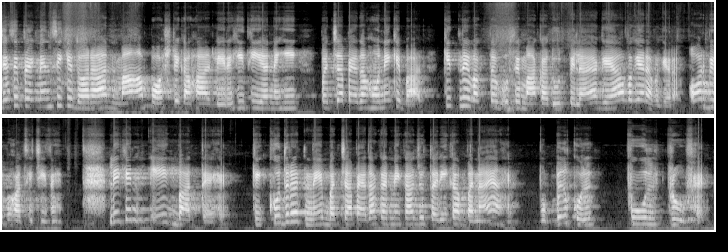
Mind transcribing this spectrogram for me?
जैसे प्रेगनेंसी के दौरान माँ पौष्टिक आहार ले रही थी या नहीं, बच्चा पैदा होने के बाद कितने वक्त तक उसे माँ का दूध पिलाया गया, वगैरह वगैरह। और भी बहुत सी चीज़ें हैं। लेकिन एक बात तय है कि कुदरत ने बच्चा पैदा करने का जो तरीका बनाया है, वो बिल्कुल फूल प्रूफ है।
